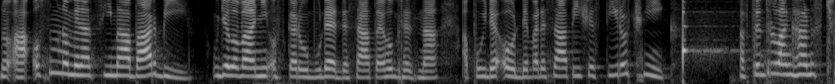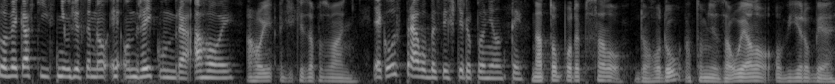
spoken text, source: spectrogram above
no a 8 nominací má Barbie. Udělování Oscarů bude 10. března a půjde o 96. ročník. A v centru Langhans člověka v tísni už je se mnou i Ondřej Kundra. Ahoj. Ahoj a díky za pozvání. Jakou zprávu bys ještě doplnil ty? Na to podepsalo dohodu, a to mě zaujalo, o výrobě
